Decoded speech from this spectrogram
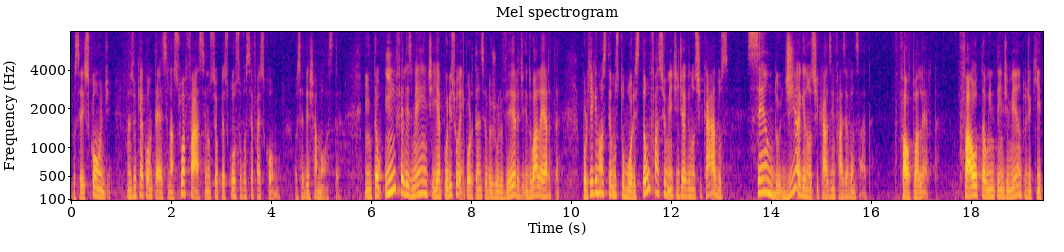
Você esconde. Mas o que acontece na sua face, no seu pescoço, você faz como? Você deixa a mostra. Então, infelizmente, e é por isso a importância do Júlio Verde e do alerta, por que, que nós temos tumores tão facilmente diagnosticados sendo diagnosticados em fase avançada? Falta o alerta. Falta o entendimento de que,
